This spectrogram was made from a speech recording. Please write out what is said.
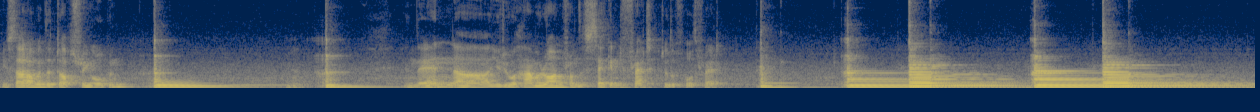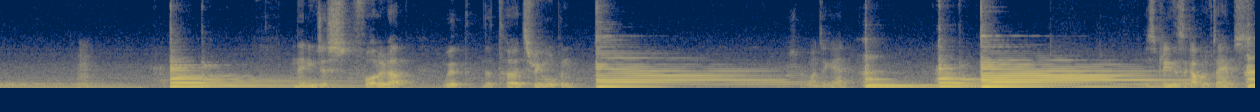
You start off with the top string open. And then uh, you do a hammer on from the second fret to the fourth fret. Mhm. And then you just follow it up with the third string open. So once again, just play this a couple of times. Yeah,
